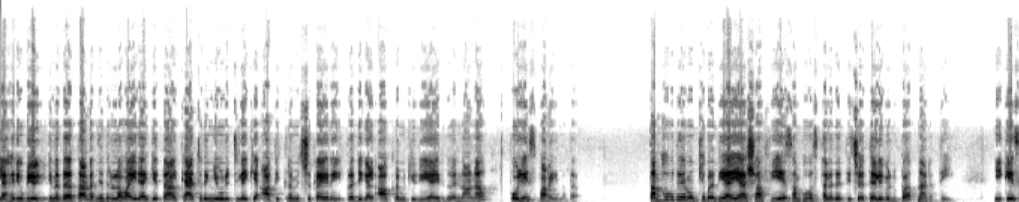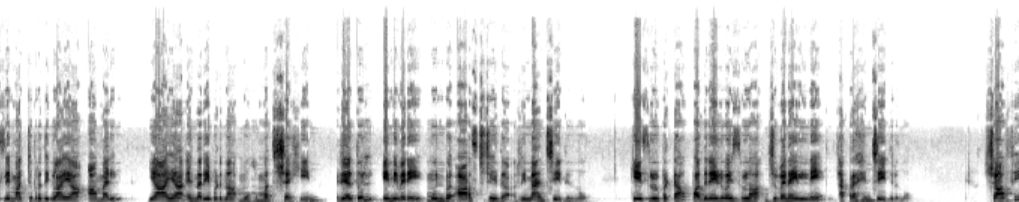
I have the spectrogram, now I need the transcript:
ലഹരി ഉപയോഗിക്കുന്നത് തടഞ്ഞതിനുള്ള വൈരാഗ്യത്താൽ കാറ്ററിംഗ് യൂണിറ്റിലേക്ക് അതിക്രമിച്ചു കയറി പ്രതികൾ ആക്രമിക്കുകയായിരുന്നു എന്നാണ് പോലീസ് പറയുന്നത്. സംഭവത്തിലെ മുഖ്യപ്രതിയായ ഷാഫിയെ സംഭവ സ്ഥലത്തെത്തിച്ച് തെളിവെടുപ്പ് നടത്തി. ഈ കേസിലെ മറ്റു പ്രതികളായ അമൽ യായ എന്നറിയപ്പെടുന്ന മുഹമ്മദ് ഷഹീൻ രതുൽ എന്നിവരെ മുൻപ് അറസ്റ്റ് ചെയ്ത് റിമാൻഡ് ചെയ്തിരുന്നു. കേസിലുൾപ്പെട്ട പതിനേഴ് വയസ്സുള്ള ജുവനൈലിനെ അപ്രഹെൻഡ് ചെയ്തിരുന്നു. ഷാഫി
